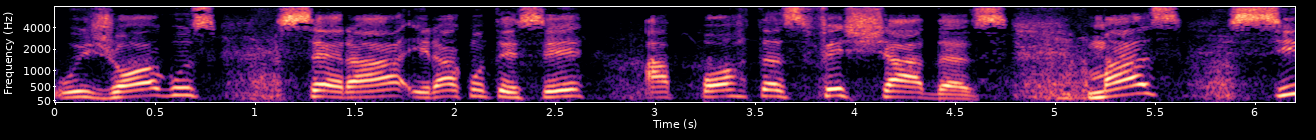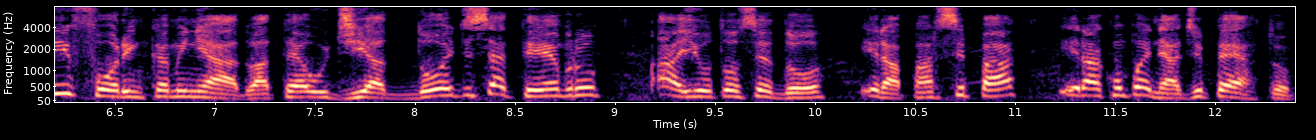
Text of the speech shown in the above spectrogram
os jogos será irá acontecer a portas fechadas. Mas se for encaminhado até o dia 2 de setembro, aí o torcedor irá participar, irá acompanhar de perto.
